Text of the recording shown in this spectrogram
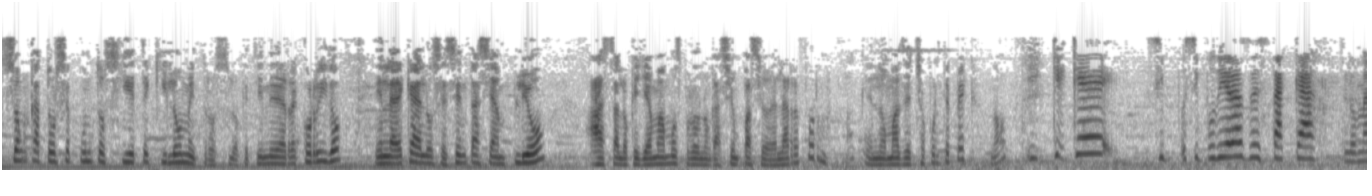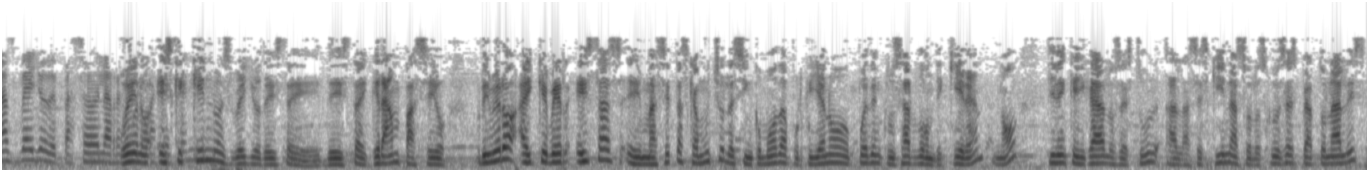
son 14.7 kilómetros lo que tiene de recorrido. En la década de los 60 se amplió hasta lo que llamamos prolongación Paseo de la Reforma, en lo más de Chapultepec, ¿no? ¿Y qué, qué si, si, pudieras destacar lo más bello de Paseo de la Reforma? Bueno, es que qué no es bello de este, de este gran paseo. Primero hay que ver estas eh, macetas que a muchos les incomoda porque ya no pueden cruzar donde quieran, ¿no? Tienen que llegar a, los a las esquinas o los cruces peatonales.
